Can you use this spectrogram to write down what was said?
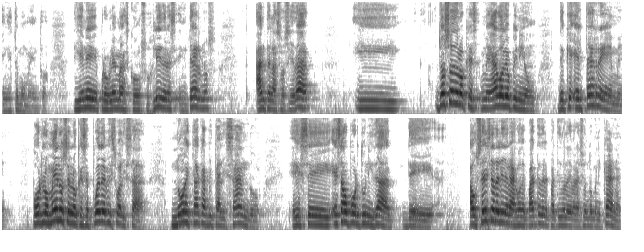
en este momento tiene problemas con sus líderes internos, ante la sociedad, y yo soy de lo que me hago de opinión de que el PRM, por lo menos en lo que se puede visualizar, no está capitalizando ese, esa oportunidad de ausencia de liderazgo de parte del Partido de la Liberación Dominicana.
